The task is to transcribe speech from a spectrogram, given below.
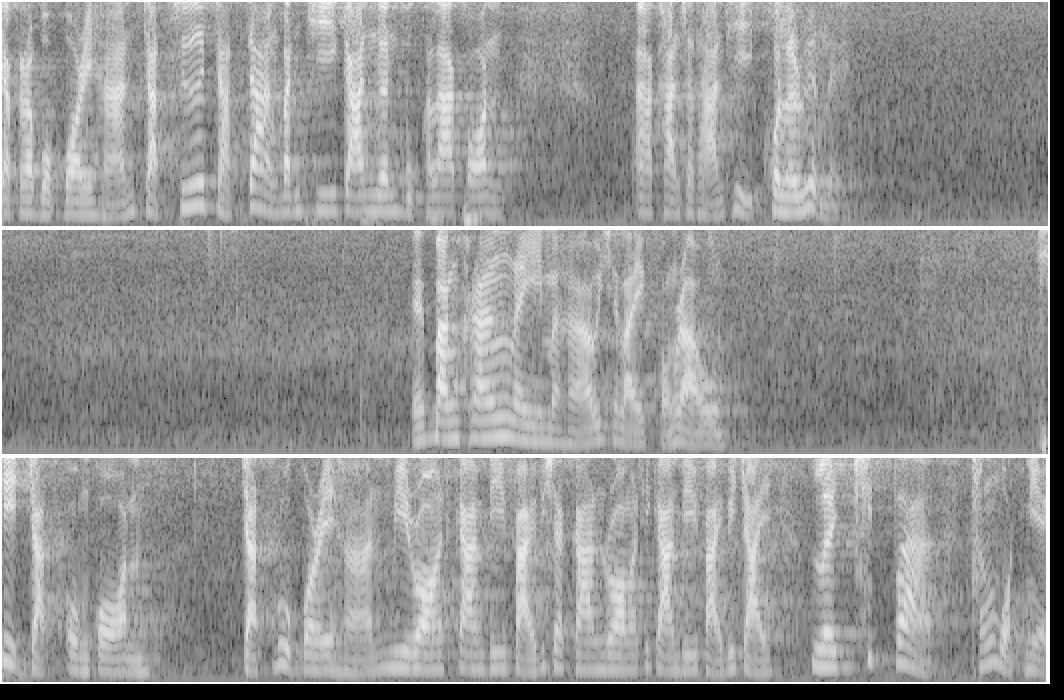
จากระบบบริหารจัดซื้อจัดจ้างบัญชีการเงินบุคลากรอาคารสถานที่คนละเรื่องเลย บางครั้งในมหาวิทยาลัยของเรา ที่จัดองค์กร จัดรูปบริหารมีรองอธิการดีฝ่ายวิชาการรองอธิการดีฝ่ายวิจัย เลยคิดว่าทั้งหมดเนี่ย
